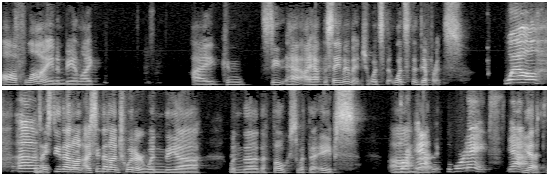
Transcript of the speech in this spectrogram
offline and being like, I can see, ha- I have the same image. What's the what's the difference? Well, um, I see that on I see that on Twitter when the uh, when the the folks with the apes. Um, right, yeah, uh, the Bored Apes. Yeah. Yes,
